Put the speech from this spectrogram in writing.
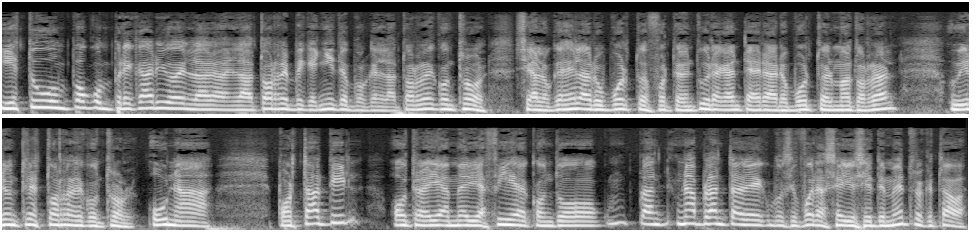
y estuvo un poco precario en la, torre pequeñita, porque en la torre de control, o sea, lo que es el aeropuerto de Fuerteventura, que antes era aeropuerto del Matorral, hubieron tres torres de control. Una portátil, otra ya media fija con plan- una planta de como si fuera 6 o 7 metros que estaba.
